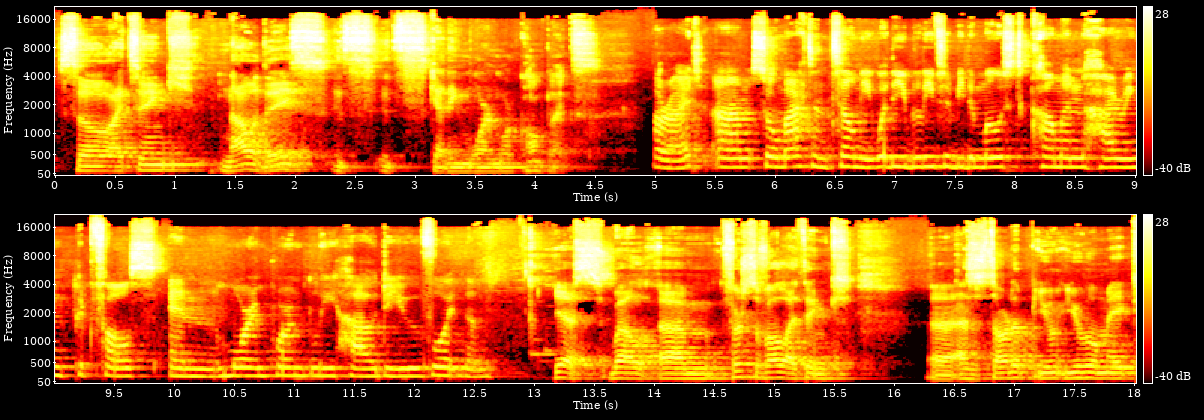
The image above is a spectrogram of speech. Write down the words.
So I think nowadays it's it's getting more and more complex. All right. Um, so, Martin, tell me, what do you believe to be the most common hiring pitfalls, and more importantly, how do you avoid them? Yes. Well, um, first of all, I think uh, as a startup, you you will make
